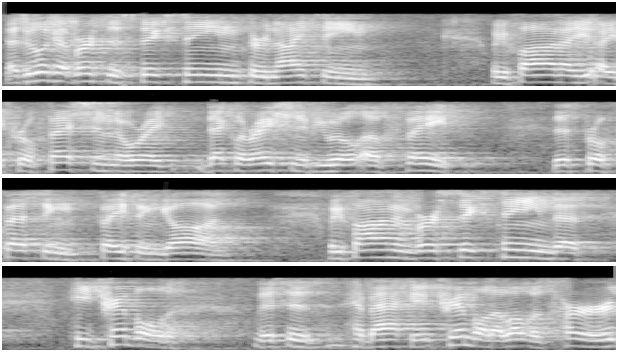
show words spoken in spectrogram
As we look at verses 16 through 19, we find a, a profession or a declaration, if you will, of faith, this professing faith in God. We find in verse 16 that he trembled, this is Habakkuk, trembled at what was heard,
